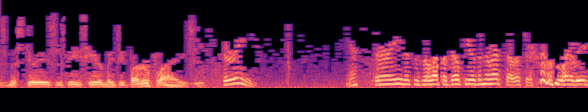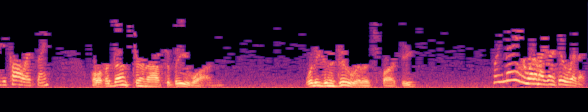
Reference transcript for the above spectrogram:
as mysterious as these here midget butterflies? Mystery. Yes, sirree. This is a lepidopier than the rest of us, or whatever it is you call this thing. Well, if it does turn out to be one, what are you going to do with it, Sparky? What do you mean? What am I going to do with it?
